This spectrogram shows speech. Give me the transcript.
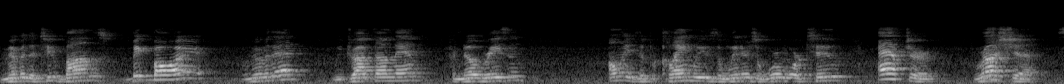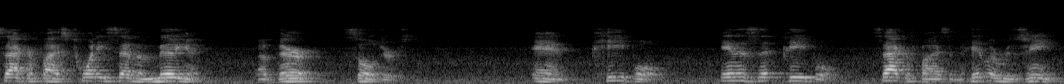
remember the two bombs? Big boy, remember that? We dropped on them for no reason only to proclaim we was the winners of World War II after Russia sacrificed 27 million of their soldiers. and people, innocent people, sacrificed in the Hitler regime.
